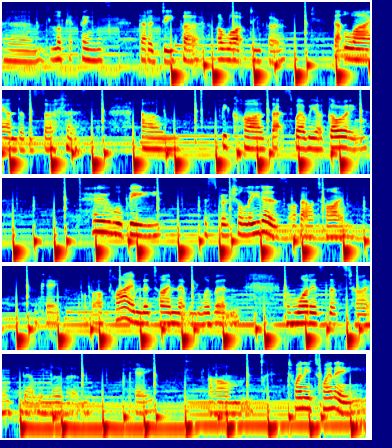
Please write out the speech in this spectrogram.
and look at things that are deeper, a lot deeper, that lie under the surface, um, because that's where we are going. Who will be the spiritual leaders of our time? Okay, of our time, the time that we live in, and what is this time that we live in? Okay, um, 2020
